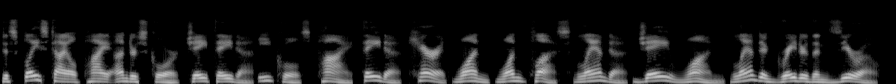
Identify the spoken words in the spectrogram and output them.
display style pi underscore j theta equals pi theta caret 1 1 plus lambda j 1 lambda greater than 0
